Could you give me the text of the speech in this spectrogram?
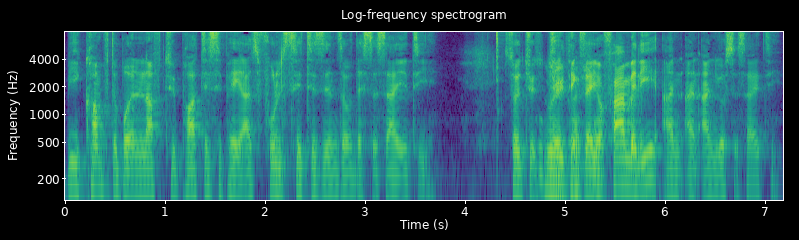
be comfortable enough to participate as full citizens of the society? So two, two things there: your family and, and and your society.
